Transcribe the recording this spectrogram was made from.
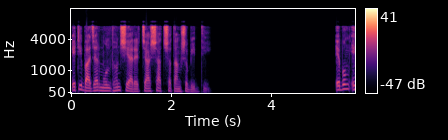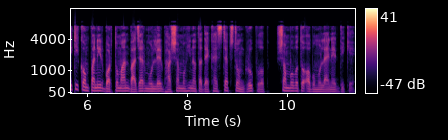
এটি বাজার মূলধন শেয়ারের চার, সাত শতাংশ বৃদ্ধি। এবং এটি কোম্পানির বর্তমান বাজার মূল্যের ভারসাম্যহীনতা দেখায় স্টেপস্টোন গ্রুপ অফ সম্ভবত অবমূল্যায়নের দিকে।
